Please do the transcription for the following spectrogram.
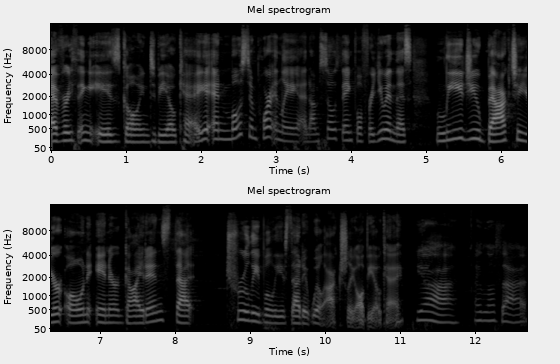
everything is going to be okay. And most importantly, and I'm so thankful for you in this, lead you back to your own inner guidance that truly believes that it will actually all be okay. Yeah, I love that.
